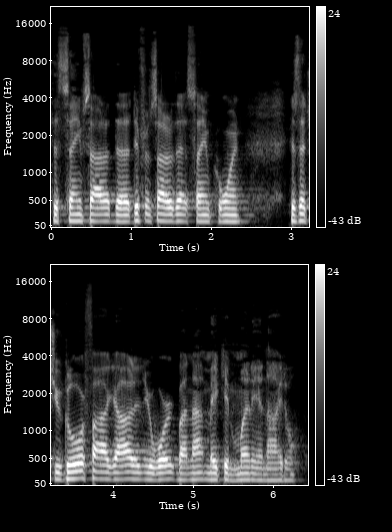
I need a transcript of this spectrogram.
The same side of the different side of that same coin is that you glorify God in your work by not making money an idol.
